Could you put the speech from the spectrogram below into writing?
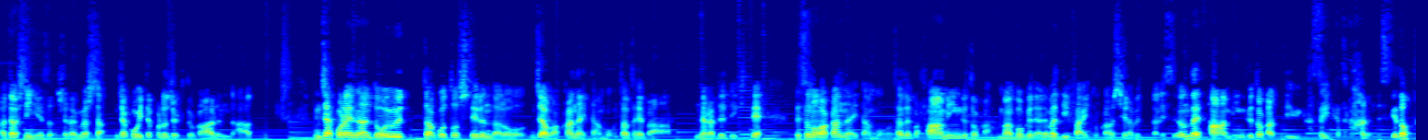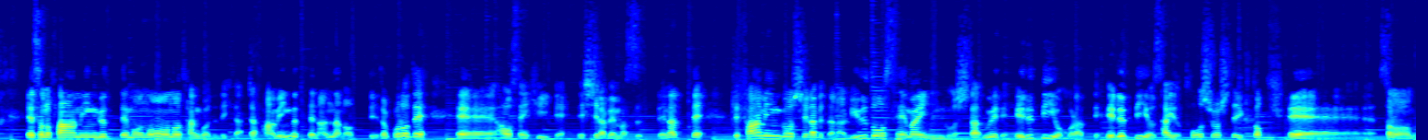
新しいニュースを調べました。じゃあこういったプロジェクトがあるんだ。じゃあこれな、どういったことをしてるんだろう。じゃあわかんない単語。例えば、なんか出てきて、で、そのわかんない単語。例えば farming とか、まあ僕であれば DeFi とかを調べてたりするので、 farming とかっていう稼ぎ方があるんですけど、えその farming ってものの単語が出てきた。じゃあ farming って何なのっていうところで、えー、青線引いて、で、調べますってなって、で、 farming を調べたら、流動性マイニングをした上で LP をもらって、LP を再度投資をしていくと、えー、そのフ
